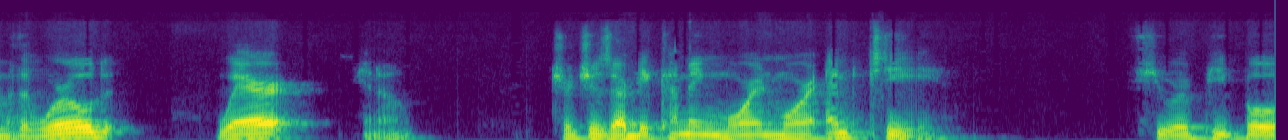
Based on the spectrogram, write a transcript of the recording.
of the world where, you know, churches are becoming more and more empty. Fewer people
